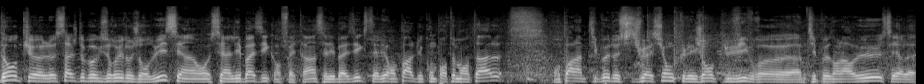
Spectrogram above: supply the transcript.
Donc euh, le stage de boxe rue d'aujourd'hui, c'est un, les basiques en fait. Hein. c'est les basiques, c'est-à-dire on parle du comportemental, on parle un petit peu de situations que les gens ont pu vivre euh, un petit peu dans la rue, c'est-à-dire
